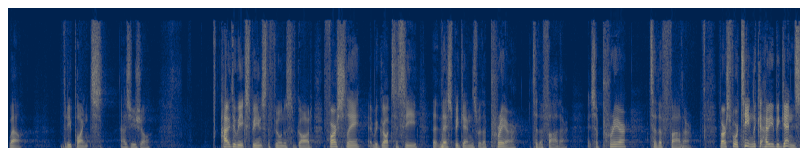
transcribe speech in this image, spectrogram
Well, three points. as usual. How do we experience the fullness of God? Firstly, we got to see that this begins with a prayer to the Father. It's a prayer to the Father. Verse 14, look at how he begins.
